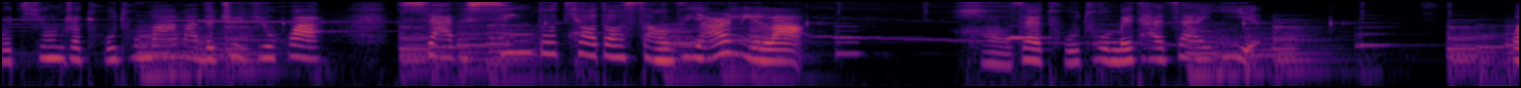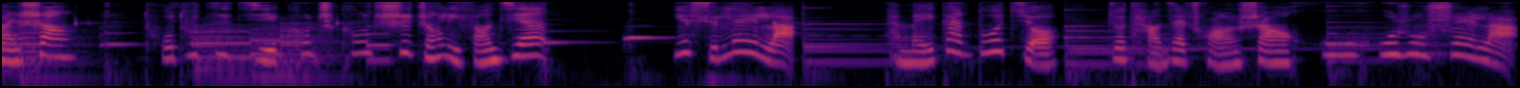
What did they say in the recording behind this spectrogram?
我听着图图妈妈的这句话，吓得心都跳到嗓子眼里了。好在图图没太在意。晚上，图图自己吭哧吭哧整理房间。也许累了，他没干多久就躺在床上呼呼入睡了。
